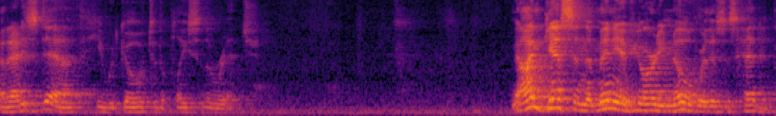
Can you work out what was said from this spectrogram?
But at his death, he would go to the place of the rich. Now, I'm guessing that many of you already know where this is headed.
